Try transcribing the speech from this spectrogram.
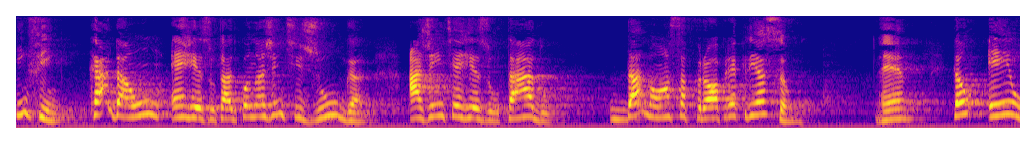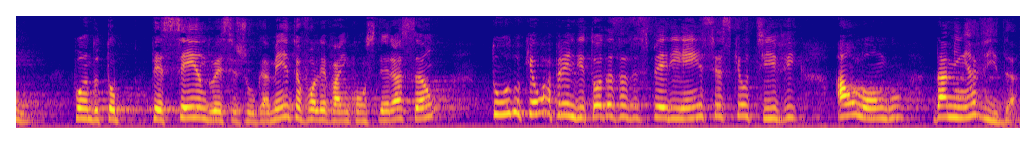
Enfim, cada um é resultado. Quando a gente julga, a gente é resultado da nossa própria criação, né? Então, eu, quando estou tecendo esse julgamento, eu vou levar em consideração tudo que eu aprendi, todas as experiências que eu tive ao longo da minha vida.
